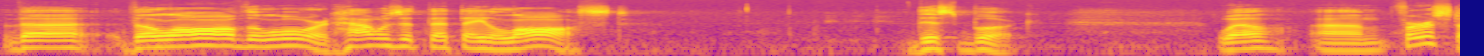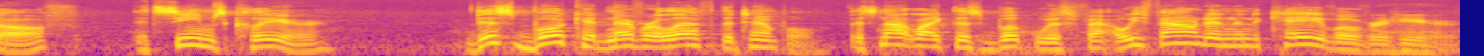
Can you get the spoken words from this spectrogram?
the, the law of the Lord, how was it that they lost this book? Well, um, first off, it seems clear this book had never left the temple. It's not like this book was found. We found it in the cave over here.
